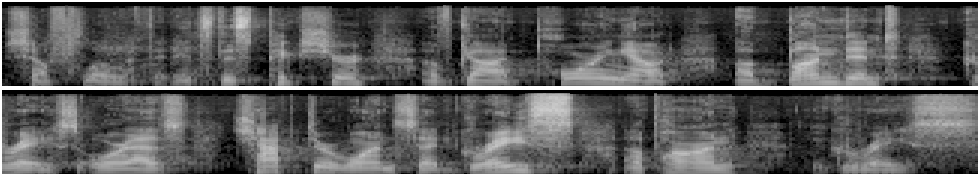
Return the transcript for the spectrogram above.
shall flow with it. It's this picture of God pouring out abundant grace, or as chapter one said, grace upon grace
